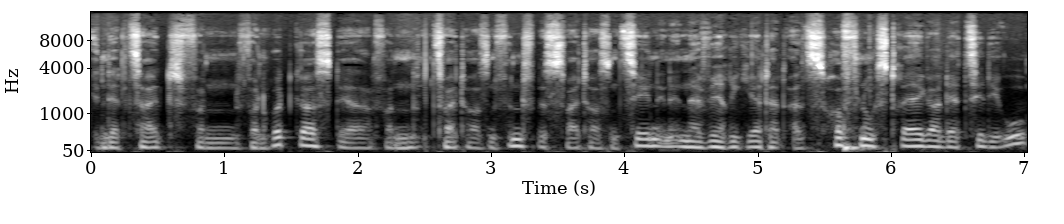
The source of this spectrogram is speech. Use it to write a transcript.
in der Zeit von, von Rüttgers, der von 2005 bis 2010 in NRW regiert hat, als Hoffnungsträger der CDU.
